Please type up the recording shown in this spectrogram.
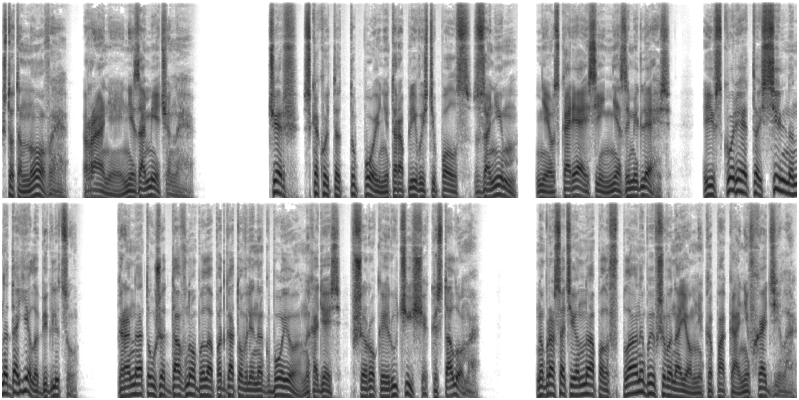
что-то новое, ранее незамеченное. Червь с какой-то тупой неторопливостью полз за ним, не ускоряясь и не замедляясь. И вскоре это сильно надоело беглецу. Граната уже давно была подготовлена к бою, находясь в широкой ручище костолома. Но бросать ее на пол в планы бывшего наемника пока не входило.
